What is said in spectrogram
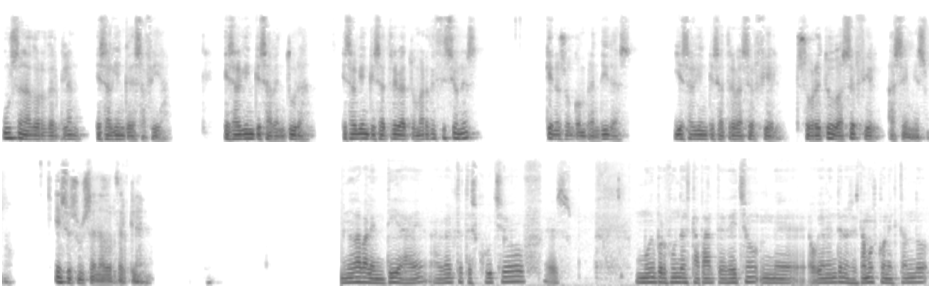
Un senador del clan es alguien que desafía, es alguien que se aventura, es alguien que se atreve a tomar decisiones que no son comprendidas y es alguien que se atreve a ser fiel, sobre todo a ser fiel a sí mismo. Eso es un sanador del clan. Menuda valentía, ¿eh? Alberto, te escucho, es muy profunda esta parte. De hecho, obviamente nos estamos conectando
